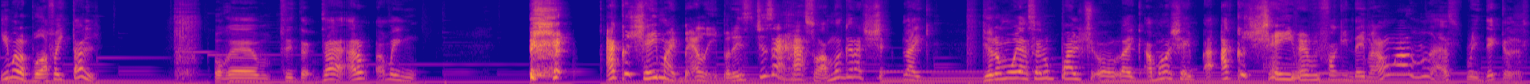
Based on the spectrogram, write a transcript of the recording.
y me los puedo afeitar. Porque. O sea, I, don't, I mean, I could shave my belly, but it's just a hassle. I'm not gonna sh- like. Yo no me voy a hacer un. Like, I'm gonna shave. I, I could shave every fucking day, but I don't want to do that. That's ridiculous.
